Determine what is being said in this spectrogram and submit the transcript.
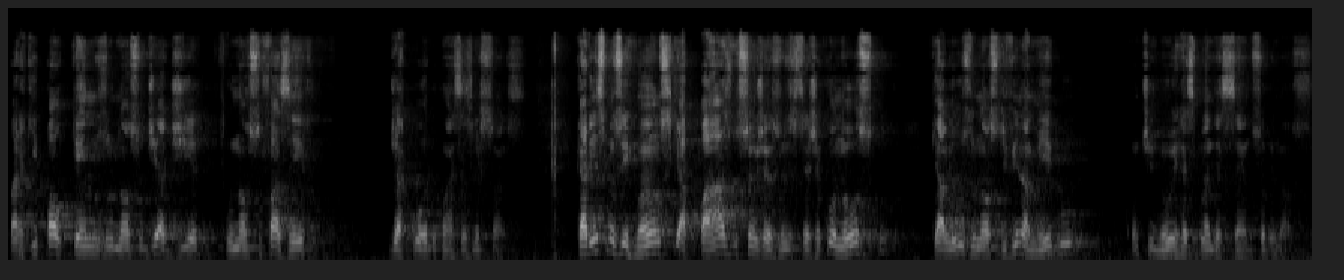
para que pautemos o nosso dia a dia, o nosso fazer de acordo com essas lições. Caríssimos irmãos, que a paz do Senhor Jesus esteja conosco, que a luz do nosso divino amigo continue resplandecendo sobre nós.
